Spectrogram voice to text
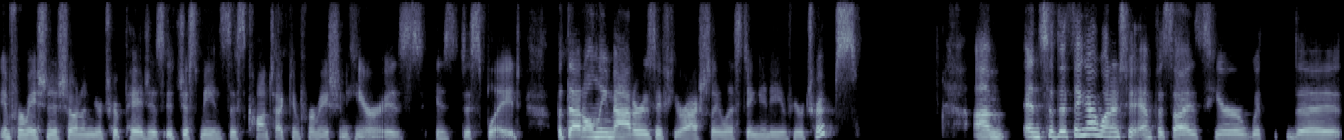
information is shown on your trip pages, it just means this contact information here is, is displayed. But that only matters if you're actually listing any of your trips. Um, and so the thing I wanted to emphasize here with the,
